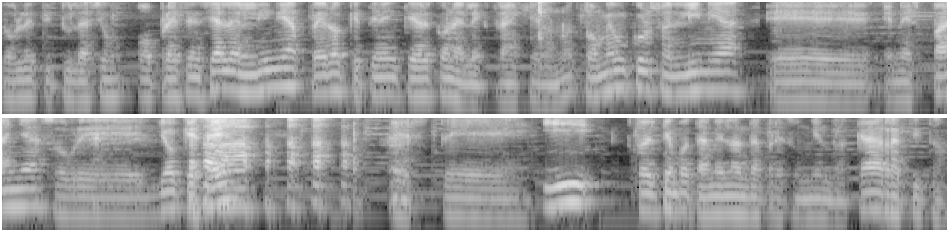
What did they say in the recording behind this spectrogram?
doble titulación o presencial en línea, pero que tienen que ver con el extranjero, ¿no? Tomé un curso en línea eh, en España sobre yo qué sé, este y todo el tiempo también lo anda presumiendo, a cada ratito.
